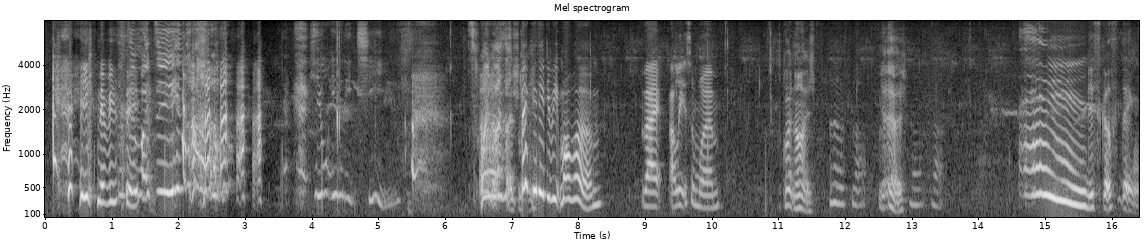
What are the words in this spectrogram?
You're gonna be sick. my teeth! You won't even eat cheese. it's quite nice actually. Becky, did you eat my worm? Right, I'll eat some worm. It's quite nice. No, it's not. Yeah, it is. No, it's not. Disgusting.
